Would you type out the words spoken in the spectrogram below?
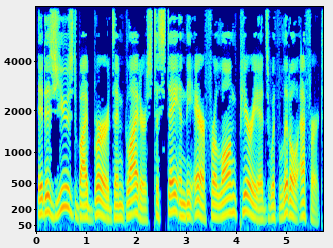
It is used by birds and gliders to stay in the air for long periods with little effort.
